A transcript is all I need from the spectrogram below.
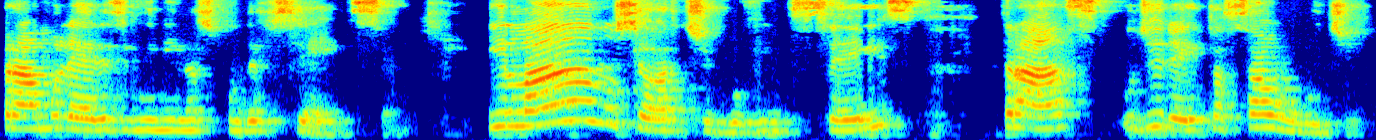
para mulheres e meninas com deficiência. E lá no seu artigo 26 traz o direito à saúde.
